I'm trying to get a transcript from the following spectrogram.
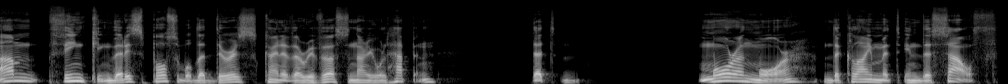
I'm thinking that it's possible that there is kind of a reverse scenario will happen that more and more the climate in the south,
